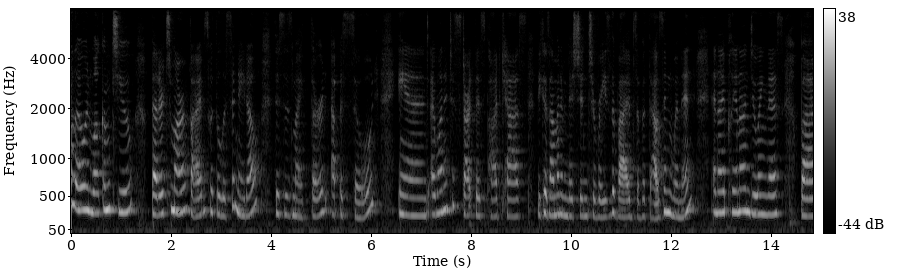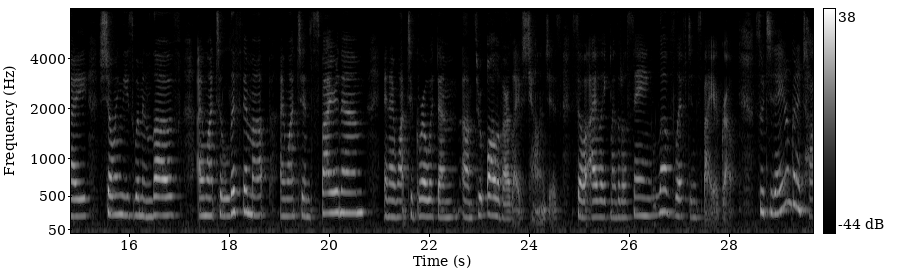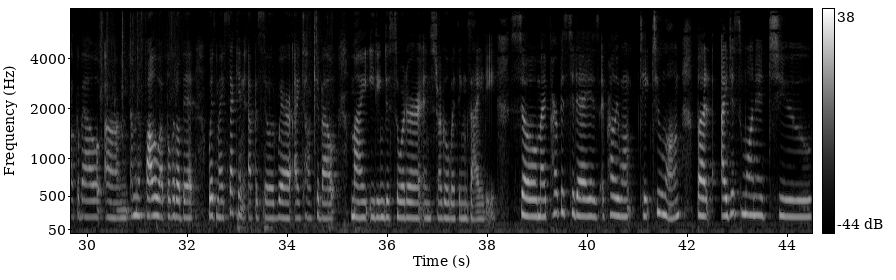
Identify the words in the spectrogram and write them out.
Hello and welcome to Better Tomorrow Vibes with Alyssa Nato. This is my third episode, and I wanted to start this podcast because I'm on a mission to raise the vibes of a thousand women, and I plan on doing this by showing these women love. I want to lift them up, I want to inspire them, and I want to grow with them um, through all of our life's challenges. So I like my little saying love, lift, inspire, grow. So today I'm going to talk about, um, I'm going to follow up a little bit with my second episode where I talked about my eating disorder and struggle with anxiety. So my purpose today is I probably won't take too long, but I just wanted to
